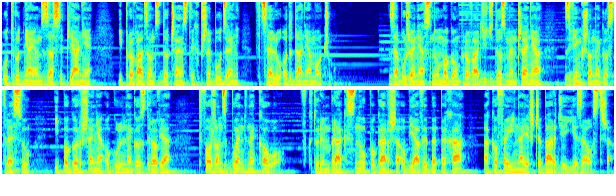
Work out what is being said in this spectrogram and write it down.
utrudniając zasypianie i prowadząc do częstych przebudzeń w celu oddania moczu. Zaburzenia snu mogą prowadzić do zmęczenia, zwiększonego stresu i pogorszenia ogólnego zdrowia, tworząc błędne koło, w którym brak snu pogarsza objawy BPH, a kofeina jeszcze bardziej je zaostrza.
